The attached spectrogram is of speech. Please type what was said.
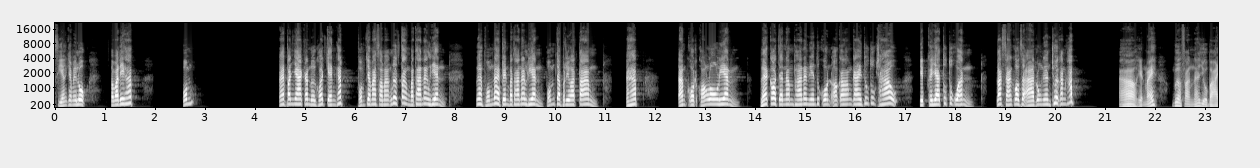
เสียงใช่ไหมลูก สวัสดีครับ ผมนายปัญญากำเนิดขอนแก่นครับ ผมจะมาสมัครเลือกตั้งประธานนักเรียน เมื่อผมได้เป็นประธานนักเรียน ผมจะปฏิบัติตามนะครับ ตามกฎของโรงเรียน และก็จะนำพานักเรียนทุกคนออกกำลังกายทุกๆ เช้า เก็บขยะทุกๆวัน รักษาความสะอาดโรงเรียนช่วยกันครับอ้าวเห็นไหมเมื่อฟังนโยบาย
